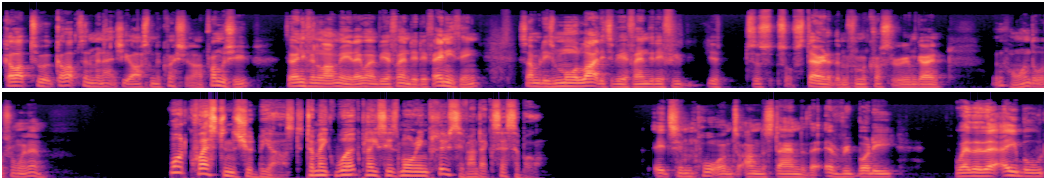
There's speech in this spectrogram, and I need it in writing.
go up to go up to them and actually ask them the question. I promise you, if they're anything like me, they won't be offended. If anything, somebody's more likely to be offended if you, you're sort of staring at them from across the room, going, "I wonder what's wrong with them." What questions should be asked to make workplaces more inclusive and accessible? It's important to understand that everybody, whether they're able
